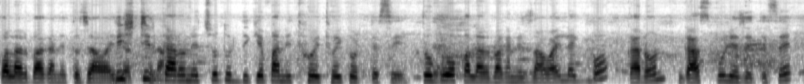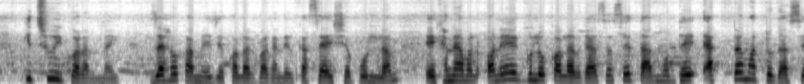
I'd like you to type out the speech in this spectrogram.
কলার বাগানে তো যাওয়াই বৃষ্টির কারণে চতুর্দিকে পানি থই থই করতেছে, তবুও কলার বাগানে যাওয়াই লাগবো, কারণ গাছ পড়ে যাইতেছে, কিছুই করার নাই। যাই হোক আমি এই যে কলার বাগানের কাছে আইসা পড়লাম। এখানে আমার অনেকগুলো কলার গাছ আছে। তার মধ্যে একটা মাত্র গাছে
